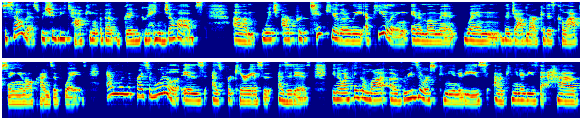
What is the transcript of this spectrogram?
to sell this. We should be talking about good green jobs, um, which are particularly appealing in a moment when the job market is collapsing in all kinds of ways, and when the price of oil is as precarious as it is. You know, I think a lot of resource communities, uh, communities that have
